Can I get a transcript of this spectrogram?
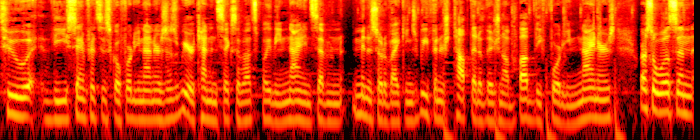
to the San Francisco 49ers as we are 10 and 6 about to play the 9 and 7 Minnesota Vikings. We finished top the division above the 49ers. Russell Wilson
